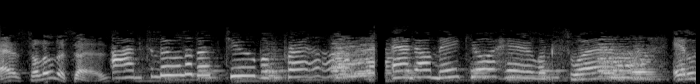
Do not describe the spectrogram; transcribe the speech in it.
As Tallulah says, I'm Tallulah, the tube of Prell, and I'll make your hair look swell. It'll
